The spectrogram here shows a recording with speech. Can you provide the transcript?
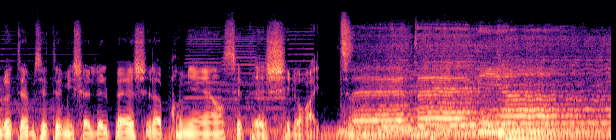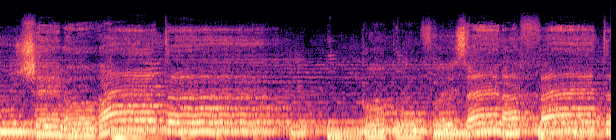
Le thème c'était Michel Delpech et la première c'était chez Lorette. C'était bien chez Lorette quand on faisait la fête.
